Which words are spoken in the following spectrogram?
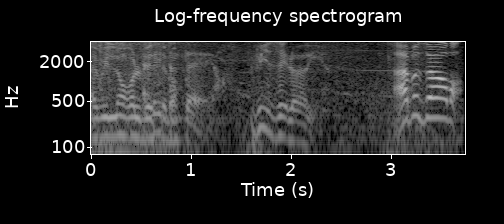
Ah oui, ils l'ont relevé, c'est est bon. Visez l'œil. À vos ordres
